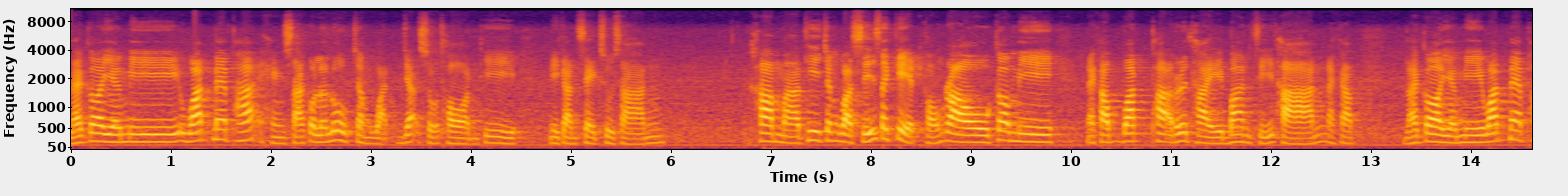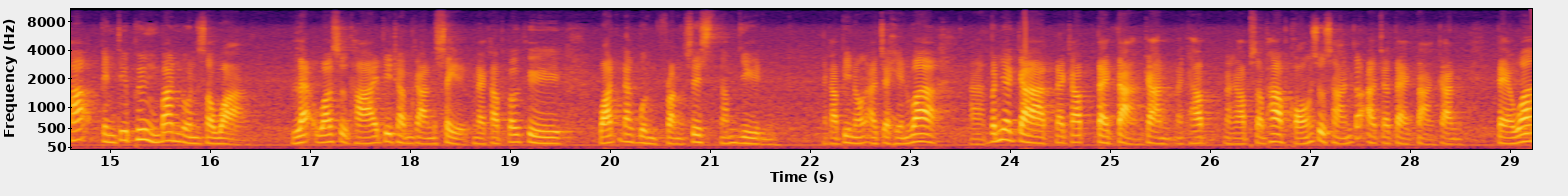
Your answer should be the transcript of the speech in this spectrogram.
และก็ยังมีวัดแม่พระแห่งสากลโลกจังหวัดยะโสธรที่มีการเสกสุสานข้ามมาที่จังหวัดศรีสะเกดของเราก็มีนะครับวัดพระฤทัยบ้านศรีฐานนะครับ แล้วก็ยังมีวัดแม่พระเป็นที่พึ่งบ้านนนสว่าง และวัดสุดท้ายที่ทำการเสกนะครับ ก็คือวัดนักบุญฟรังซิสน้ำยืนนะครับ พี่น้องอาจจะเห็นว่าอ่าบรรยากาศนะครับแตกต่างกันนะครับนะครับ สภาพของสุสานก็อาจจะแตกต่างกัน แต่ว่า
